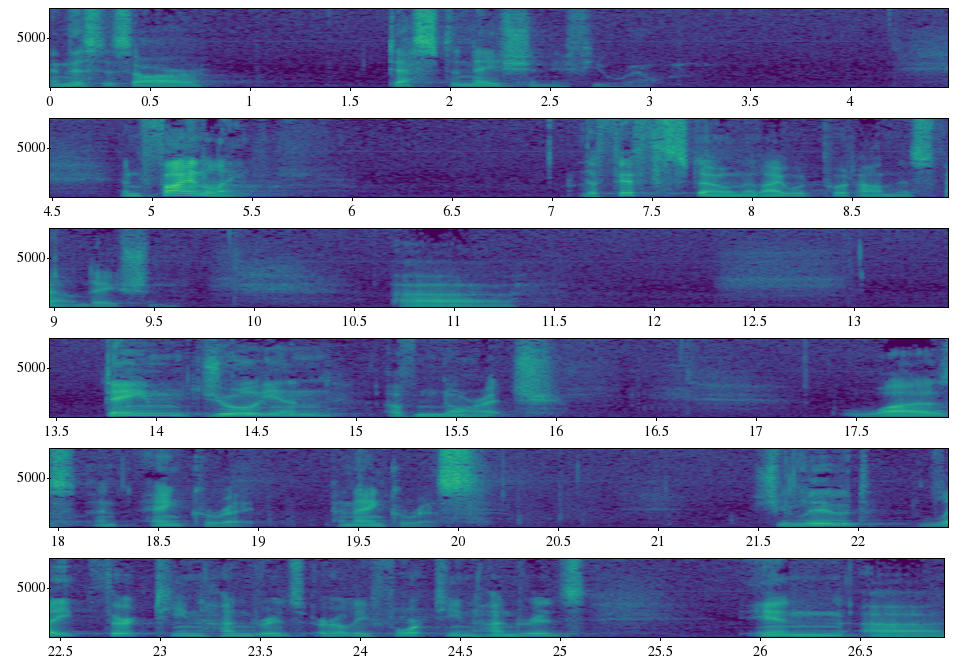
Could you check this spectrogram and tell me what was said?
And this is our destination, if you will. And finally, the fifth stone that I would put on this foundation. Uh, Dame Julian of Norwich was an anchorite, an anchoress. She lived late 1300s, early 1400s in uh,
